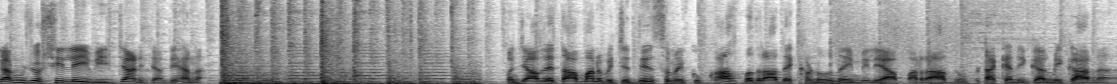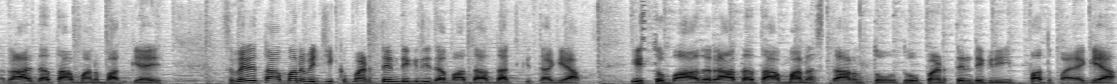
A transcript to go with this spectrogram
ਗਰਮਜੋਸ਼ੀ ਲਈ ਵੀ ਜਾਣੇ ਜਾਂਦੇ ਹਨ। ਪੰਜਾਬ ਦੇ ਤਾਪਮਾਨ ਵਿੱਚ ਦਿਨ ਸਮੇਂ ਕੋਈ ਖਾਸ ਬਦਲਾਅ ਦੇਖਣ ਨੂੰ ਨਹੀਂ ਮਿਲਿਆ, ਪਰ ਰਾਤ ਨੂੰ ਪਟਾਕਿਆਂ ਦੀ ਗਰਮੀ ਕਾਰਨ ਰਾਜ ਦਾ ਤਾਪਮਾਨ ਵੱਧ ਗਿਆ ਹੈ। ਸਵੇਰੇ ਤਾਪਮਾਨ ਵਿੱਚ 1.3 ਡਿਗਰੀ ਦਾ ਵਾਧਾ ਦਰਜ ਕੀਤਾ ਗਿਆ। ਇਸ ਤੋਂ ਬਾਅਦ ਰਾਤ ਦਾ ਤਾਪਮਾਨ ਸਧਾਰਨ ਤੋਂ 2.3 ਡਿਗਰੀ ਵੱਧ ਪਾਇਆ ਗਿਆ।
